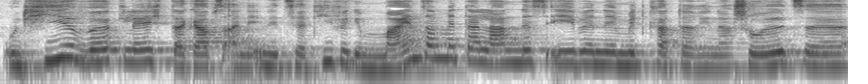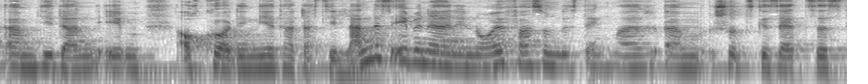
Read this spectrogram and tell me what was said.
Und hier wirklich, da gab es eine Initiative gemeinsam mit der Landesebene, mit Katharina Schulze, ähm, die dann eben auch koordiniert hat, dass die Landesebene eine Neufassung des Denkmalschutzgesetzes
